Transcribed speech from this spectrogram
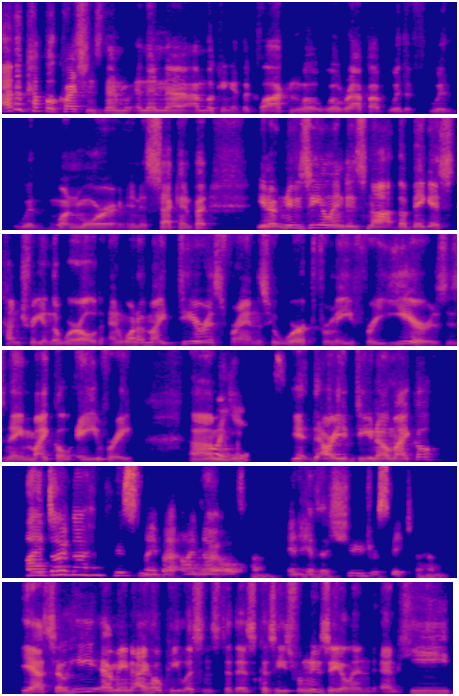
i have a couple of questions then and then uh, i'm looking at the clock and we'll we'll wrap up with with with one more in a second but you know, New Zealand is not the biggest country in the world. And one of my dearest friends who worked for me for years is named Michael Avery. Um, oh, yes. Yeah, are you, do you know Michael? I don't know him personally, but I know of him and have a huge respect for him. Yeah, so he, I mean, I hope he listens to this because he's from New Zealand and he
